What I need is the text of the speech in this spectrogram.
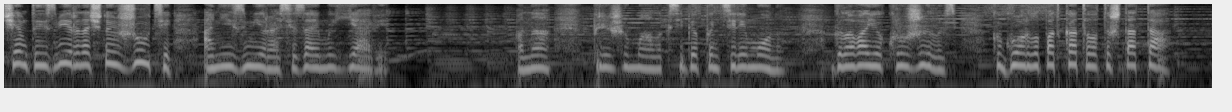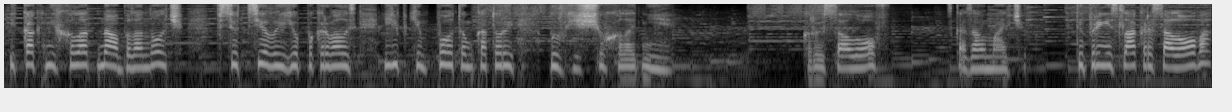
чем-то из мира ночной жути, а не из мира осязаемой яви. Она прижимала к себе Пантелеймона. Голова ее кружилась, к горлу подкатывала тошнота. И как ни холодна была ночь, все тело ее покрывалось липким потом, который был еще холоднее. «Крысолов», — сказал мальчик, — «ты принесла крысолова?»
